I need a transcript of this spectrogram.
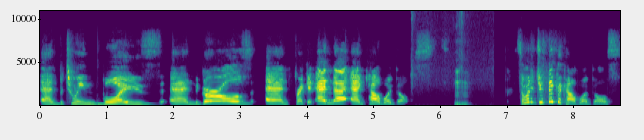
and between the boys and the girls, and Frank and Edna, and Cowboy Bills. Mhm. So, what did you think of Cowboy Bills?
